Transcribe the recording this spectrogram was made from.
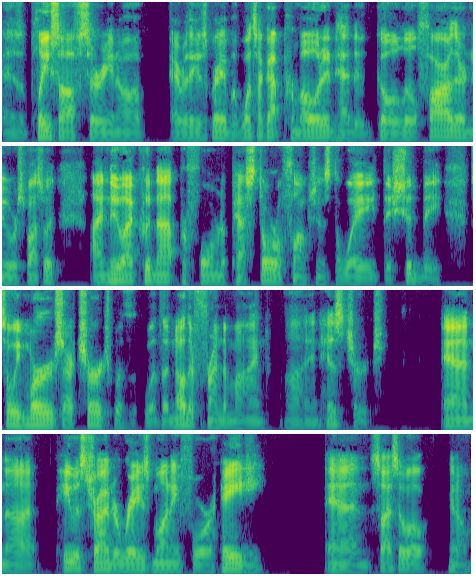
as a police officer, you know, everything was great. But once I got promoted, had to go a little farther, new responsibility. I knew I could not perform the pastoral functions the way they should be. So we merged our church with with another friend of mine uh, in his church, and uh, he was trying to raise money for Haiti and so I said, well, you know,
